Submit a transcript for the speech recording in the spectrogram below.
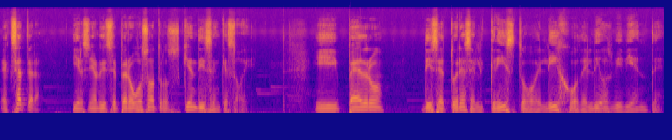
etcétera. Y el Señor dice, pero vosotros, ¿quién dicen que soy? Y Pedro dice, tú eres el Cristo, el Hijo del Dios viviente.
